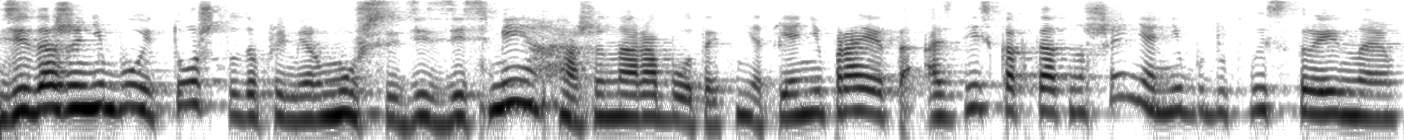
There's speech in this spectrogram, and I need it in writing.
Здесь даже не будет то, что, например, муж сидит с детьми, а жена работает. Нет, я не про это. А здесь как-то отношения, они будут выстроены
